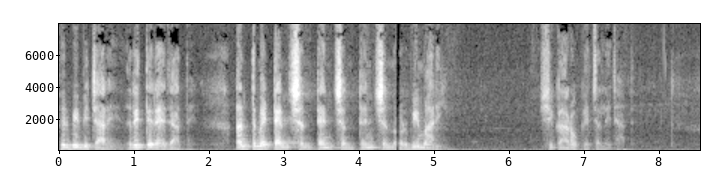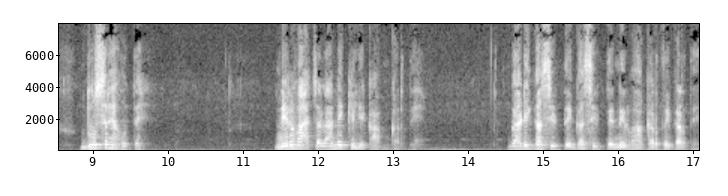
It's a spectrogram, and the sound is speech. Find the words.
फिर भी बेचारे रिते रह जाते अंत में टेंशन टेंशन टेंशन और बीमारी शिकार होके चले जाते दूसरे होते निर्वाह चलाने के लिए काम करते हैं। गाड़ी घसीटते घसीटते, निर्वाह करते करते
